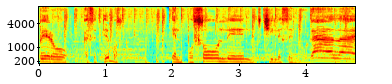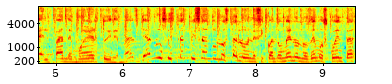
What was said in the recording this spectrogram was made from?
pero aceptémoslo. El pozole, los chiles en nogada, el pan de muerto y demás ya nos están pisando los talones y cuando menos nos demos cuenta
